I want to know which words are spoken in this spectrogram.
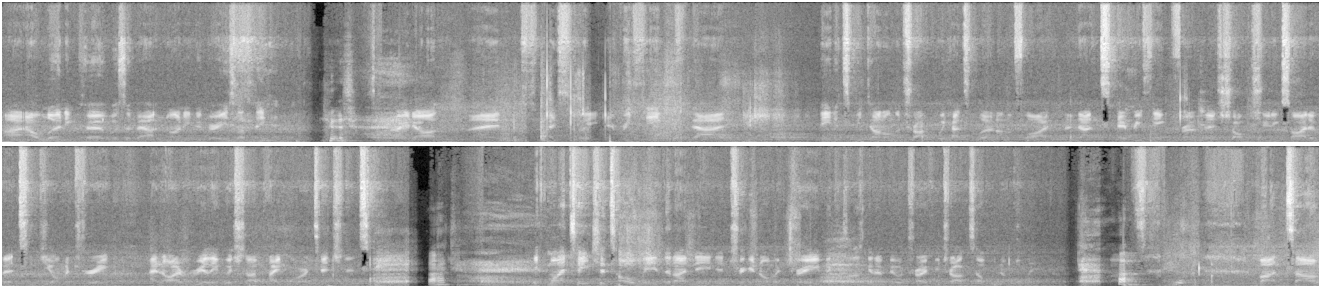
Uh, our learning curve was about 90 degrees, I think. Straight up, and basically everything that needed to be done on the truck, we had to learn on the fly, and that's everything from the shock tuning side of it to geometry. And I really wish I paid more attention in school. if my teacher told me that I needed trigonometry because I was going to build trophy trucks, I wouldn't have believed it. but um,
